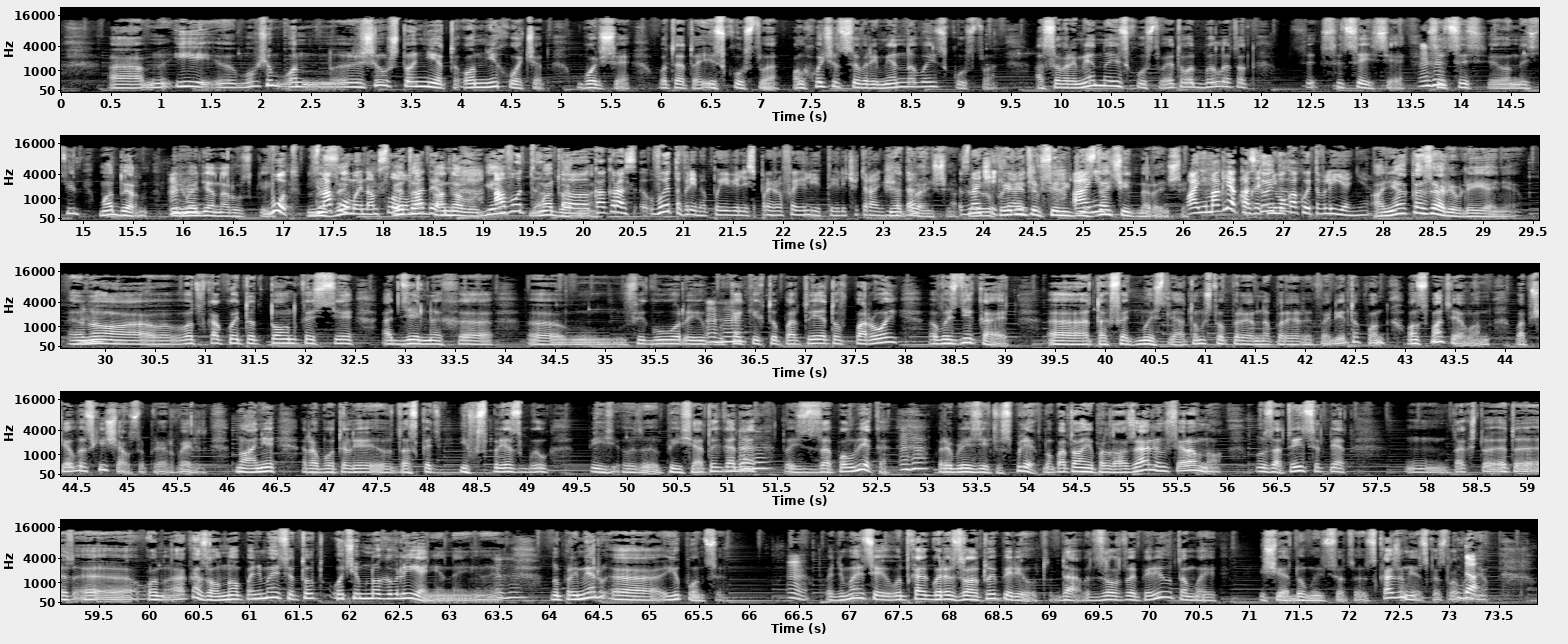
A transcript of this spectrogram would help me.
И, в общем, он решил, что нет, он не хочет больше вот это искусство. Он хочет современного искусства. А современное искусство, это вот был этот сецессия, угу. сецессионный стиль, модерн, переводя угу. на русский. Вот, язык, знакомое нам слово это модерн. аналогия А вот э, как раз в это время появились прерафаэлиты или чуть раньше, Нет, да? раньше. Значительно раньше. в середине, они, значительно раньше. Они могли оказать а на него это? какое-то влияние? Они оказали влияние, угу. но вот в какой-то тонкости отдельных э, э, фигур и угу. каких-то портретов порой возникает э, так сказать, мысли о том, что на прерафаэлитов он, он смотрел, он вообще восхищался прерафаэлитом. Но они работали, так сказать, их всплеск был в 50-х годах, uh-huh. то есть за полвека uh-huh. приблизительно всплеск. Но потом они продолжали, но все равно, ну, за 30 лет. Так что это, это э, он оказывал. Но, понимаете, тут очень много влияния. На, uh-huh. Например, э, японцы. Mm. Понимаете, вот как говорят, золотой период. Да, вот золотой период, а мы еще, я думаю, что-то скажем несколько слов да. о нем.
